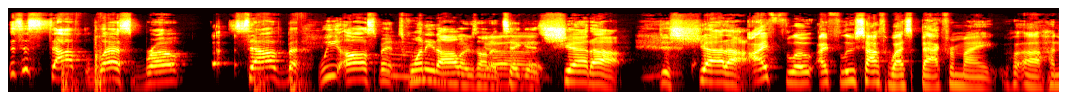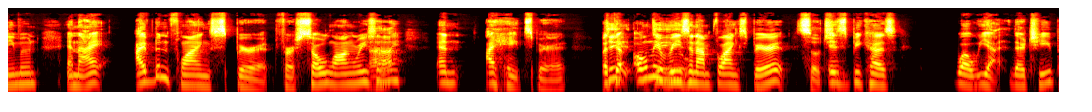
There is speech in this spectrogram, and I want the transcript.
this is Southwest, bro. South. We all spent twenty dollars my on a ticket. Shut up. Just shut up. I flew. I flew Southwest back from my uh, honeymoon, and I I've been flying Spirit for so long recently, and I hate Spirit. But Uh-huh. Do the only do you- reason I'm flying Spirit so cheap. is because, well, yeah, they're cheap,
